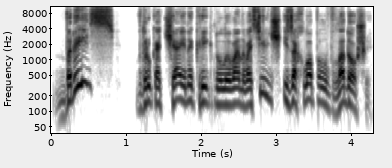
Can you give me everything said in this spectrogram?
«Брысь!» Вдруг отчаянно крикнул Иван Васильевич и захлопал в ладоши.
